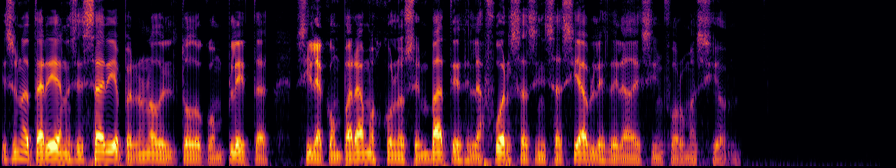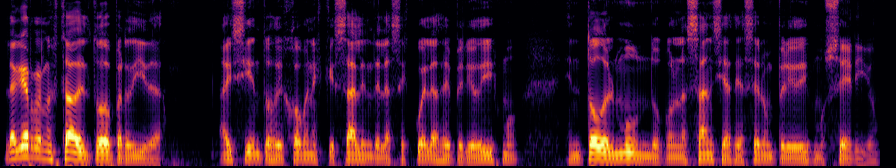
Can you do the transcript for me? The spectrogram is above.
es una tarea necesaria pero no del todo completa si la comparamos con los embates de las fuerzas insaciables de la desinformación. La guerra no está del todo perdida. Hay cientos de jóvenes que salen de las escuelas de periodismo en todo el mundo con las ansias de hacer un periodismo serio.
